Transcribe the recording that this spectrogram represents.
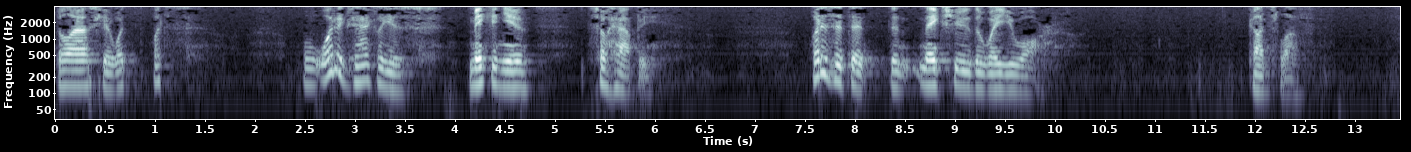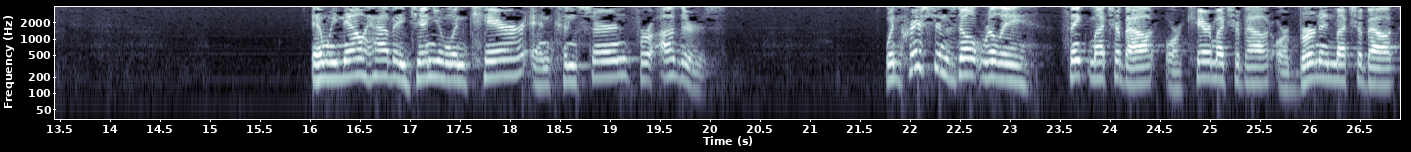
They'll ask you, what, what's, what exactly is making you so happy? What is it that, that makes you the way you are? God's love. And we now have a genuine care and concern for others. When Christians don't really think much about or care much about or burden much about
